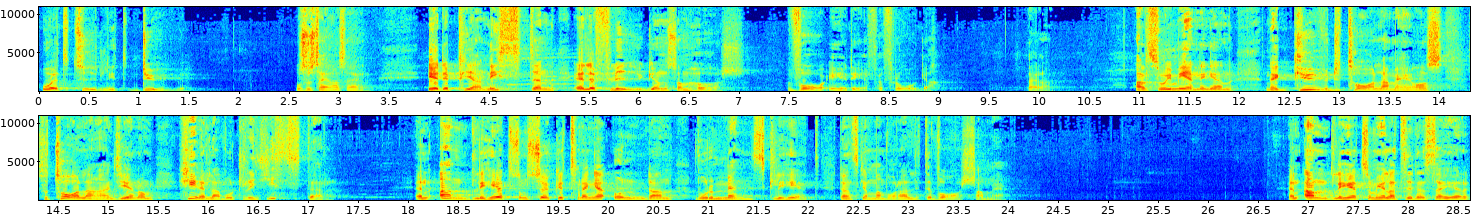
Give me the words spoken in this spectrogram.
och ett tydligt du. Och så säger han så här. Är det pianisten eller flygen som hörs? Vad är det för fråga? Säger han. Alltså i meningen, när Gud talar med oss så talar han genom hela vårt register. En andlighet som söker tränga undan vår mänsklighet, den ska man vara lite varsam med. En andlighet som hela tiden säger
